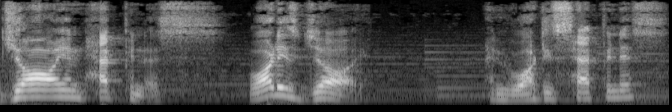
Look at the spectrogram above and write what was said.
Joy and happiness. What is joy? And what is happiness?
